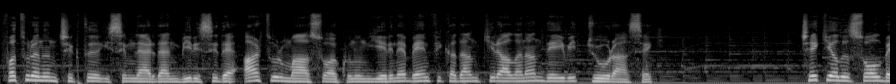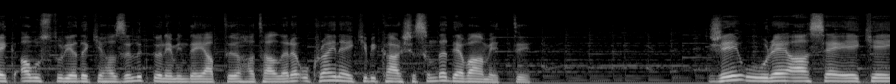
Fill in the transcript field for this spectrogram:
Faturanın çıktığı isimlerden birisi de Artur Masuaku'nun yerine Benfica'dan kiralanan David Jurasek. Çekyalı sol bek Avusturya'daki hazırlık döneminde yaptığı hatalara Ukrayna ekibi karşısında devam etti. JURASEKİN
